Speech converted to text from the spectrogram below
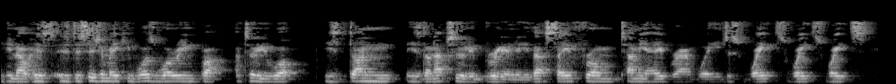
you know, his, his decision making was worrying, but I tell you what, he's done, he's done absolutely brilliantly. That save from Tammy Abraham where he just waits, waits, waits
